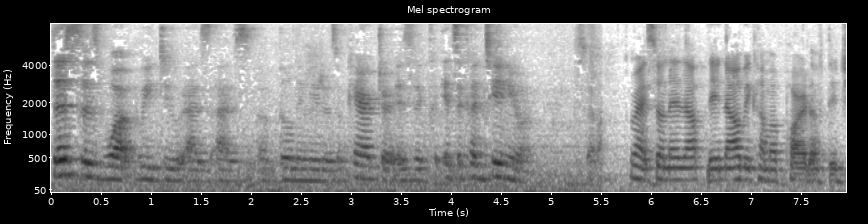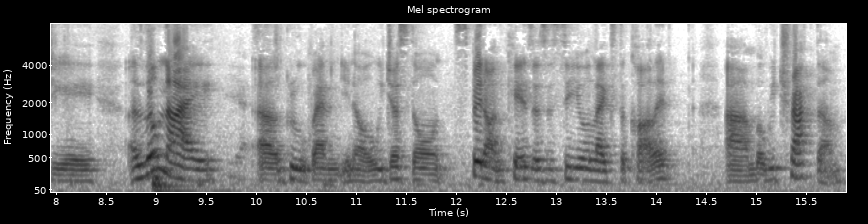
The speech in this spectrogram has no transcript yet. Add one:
this is what we do as as uh, building leaders of character is the, it's a continuum so. Right, so they now, they now become a part of the GA alumni yes. uh, group, and you know we just don't spit on kids, as the CEO likes to call it, um, but we track them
